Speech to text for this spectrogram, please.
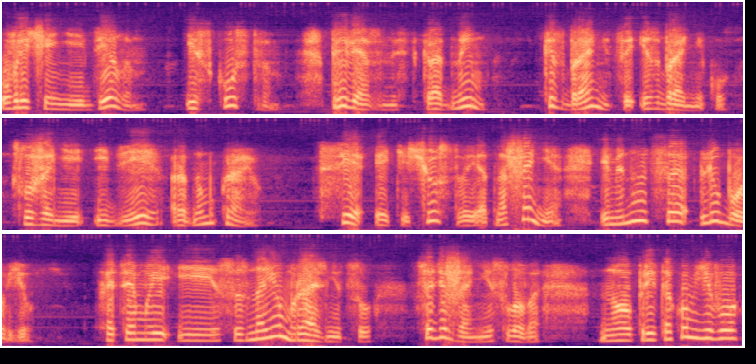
увлечение делом, искусством, привязанность к родным, к избраннице, избраннику, служение идее, родному краю. Все эти чувства и отношения именуются любовью, хотя мы и сознаем разницу в содержании слова, но при таком его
